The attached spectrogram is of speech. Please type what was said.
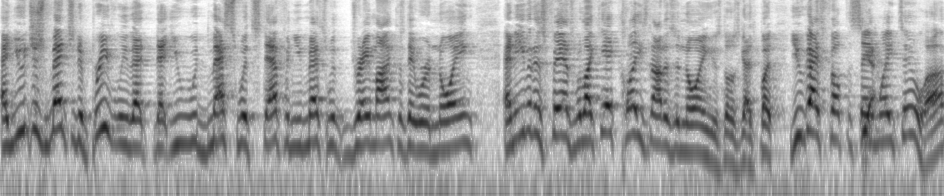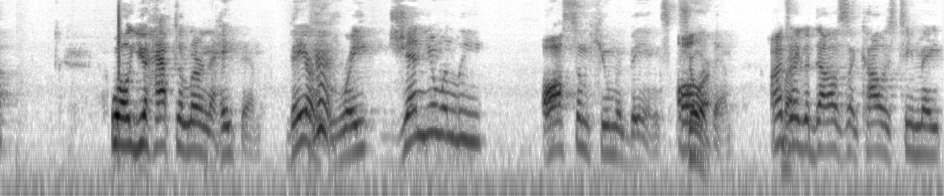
and you just mentioned it briefly that, that you would mess with Steph and you mess with Draymond because they were annoying. And even as fans were like, yeah, Clay's not as annoying as those guys. But you guys felt the same Yeah. way too, huh? Well, you have to learn to hate them. They are great, genuinely awesome human beings, all Sure. of them. Andre Iguodala is a college teammate.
